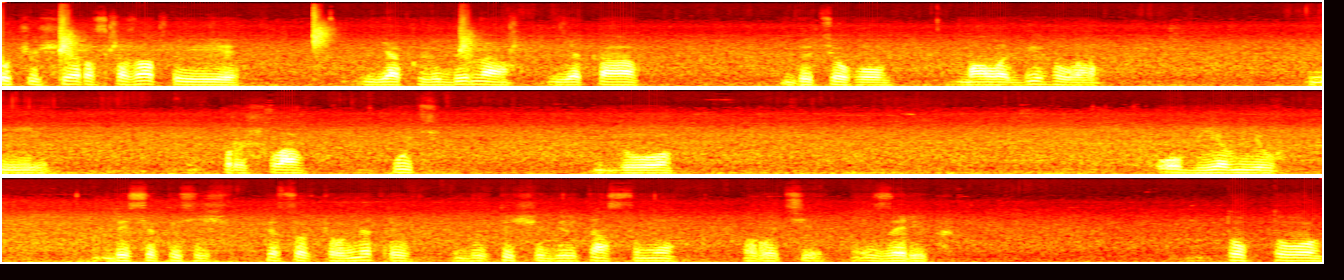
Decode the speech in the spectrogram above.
Хочу ще розказати, як людина, яка до цього мало бігала і пройшла путь до об'ємів 10 500 кілометрів у 2019 році за рік. Тобто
